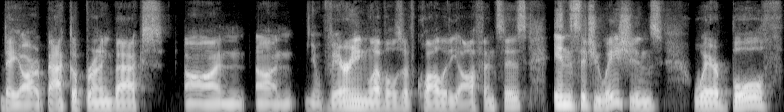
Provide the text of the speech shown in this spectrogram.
they are backup running backs on on you know varying levels of quality offenses in situations where both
